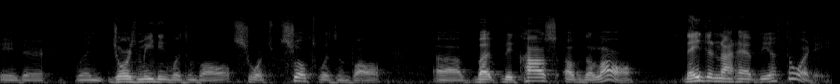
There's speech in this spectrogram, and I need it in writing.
either when George Meany was involved, Shultz, Shultz was involved, uh, but because of the law, they did not have the authority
